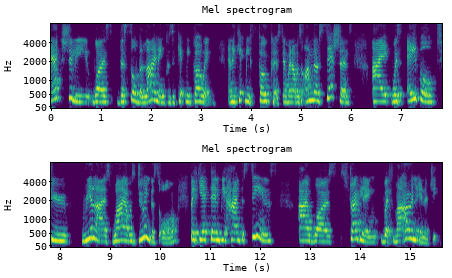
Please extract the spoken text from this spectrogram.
actually was the silver lining because it kept me going and it kept me focused. And when I was on those sessions, I was able to realize why I was doing this all. But yet then behind the scenes, I was struggling with my own energy.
